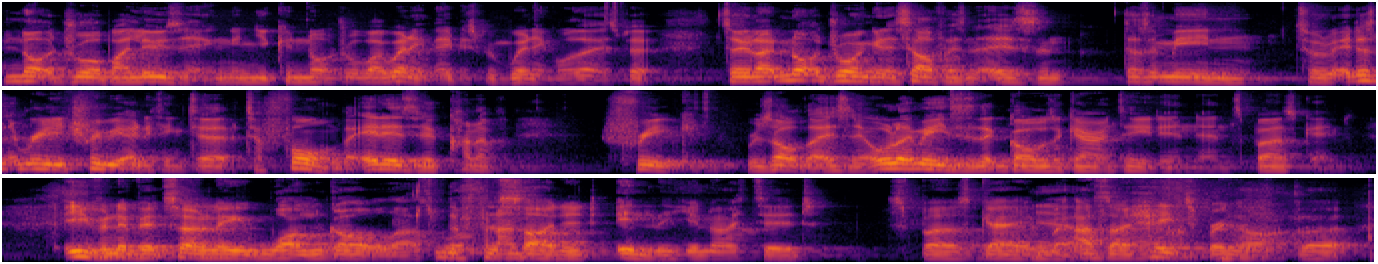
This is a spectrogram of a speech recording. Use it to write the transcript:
not draw by losing, and you can not draw by winning. They've just been winning all those. But so, like, not drawing in itself isn't isn't doesn't mean sort of it doesn't really attribute anything to, to form. But it is a kind of freak result, there, isn't it? All it means is that goals are guaranteed in, in Spurs games. even if it's only one goal, that's flan- decided in the United Spurs game. Yeah. As I hate to bring up, but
